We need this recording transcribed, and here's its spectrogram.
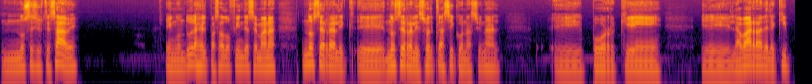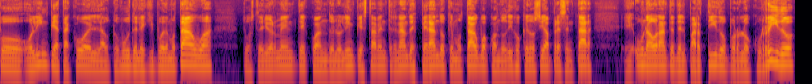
No sé si usted sabe, en Honduras el pasado fin de semana no se, eh, no se realizó el Clásico Nacional porque la barra del equipo Olimpia atacó el autobús del equipo de Motagua. Posteriormente, cuando el Olimpia estaba entrenando, esperando que Motagua, cuando dijo que no se iba a presentar eh, una hora antes del partido por lo ocurrido,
